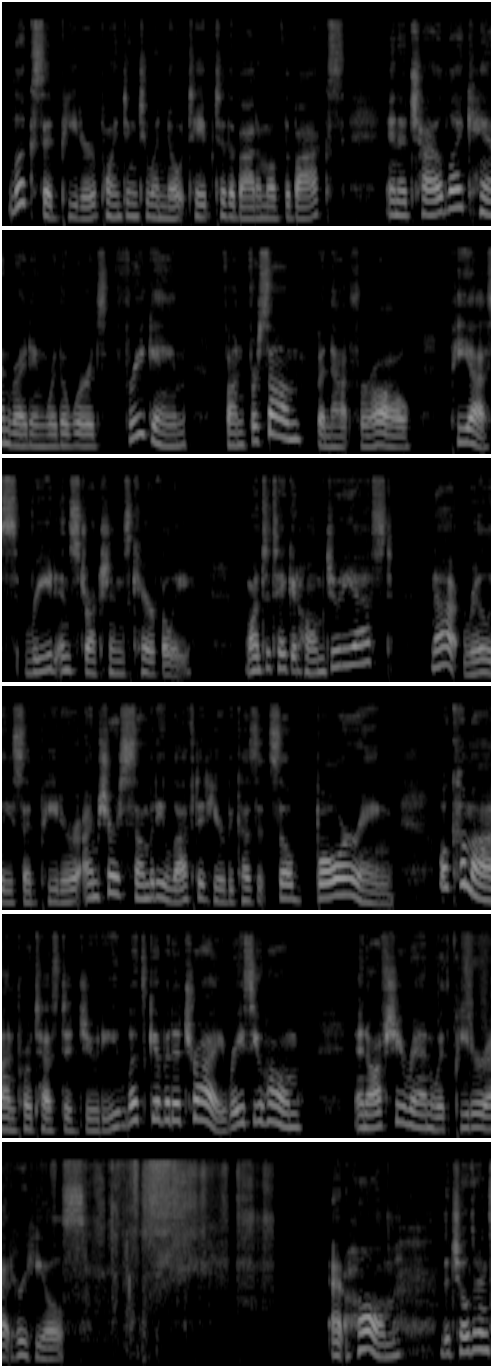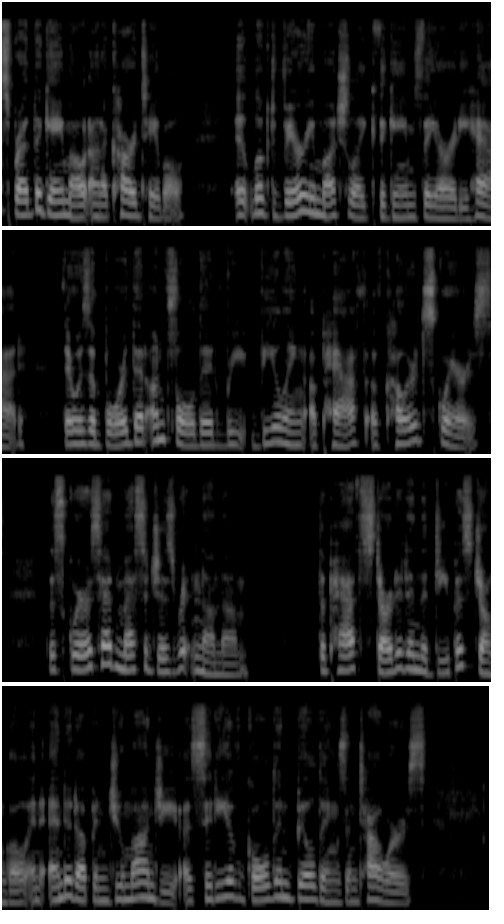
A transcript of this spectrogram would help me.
Look, said Peter, pointing to a note taped to the bottom of the box. In a childlike handwriting were the words free game, fun for some, but not for all. P.S. Read instructions carefully. Want to take it home? Judy asked. Not really, said Peter. I'm sure somebody left it here because it's so boring. Oh, come on, protested Judy. Let's give it a try. Race you home. And off she ran with Peter at her heels. At home, the children spread the game out on a card table. It looked very much like the games they already had. There was a board that unfolded, revealing a path of colored squares. The squares had messages written on them. The path started in the deepest jungle and ended up in Jumanji, a city of golden buildings and towers.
